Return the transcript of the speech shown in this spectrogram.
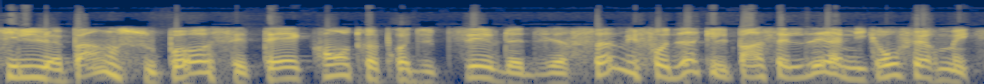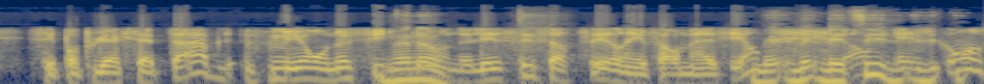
qu'il le pense ou pas, c'était contre-productif de dire ça, mais il faut dire qu'il pensait le dire à micro fermé. C'est pas plus acceptable, mais on a filtré, on a laissé sortir l'information. Mais, mais, mais est-ce qu'on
